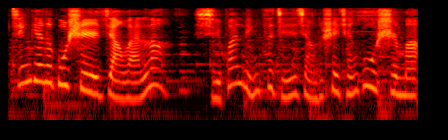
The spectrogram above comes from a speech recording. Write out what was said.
今天的故事讲完了，喜欢林子姐姐讲的睡前故事吗？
